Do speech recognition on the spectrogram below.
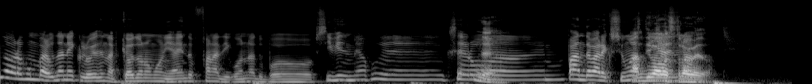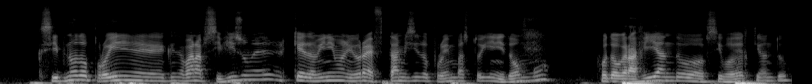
λέω ρε κουμπάρε, ήταν εκλογές να πιω τον ομονιάρη, τον φανατικό να του πω ψήφισμε αφού ε, ξέρω, Ναι. ε, πάντα παρεξιούμαστε. Αντιβάλλω για τις μάπες. στραβέδο. Ξυπνώ το πρωί, ε, να πάω να ψηφίσουμε και το μήνυμα η ώρα 7.30 το πρωί πάω στο κινητό μου, φωτογραφία το ψηφοδέλτιο του,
